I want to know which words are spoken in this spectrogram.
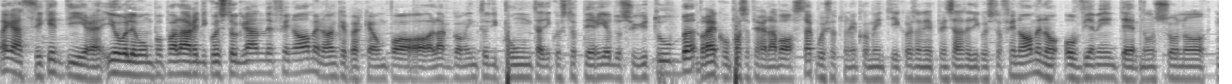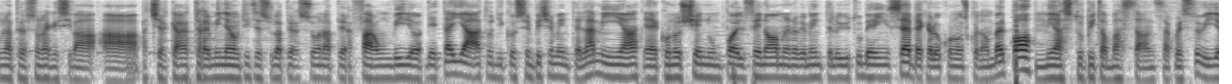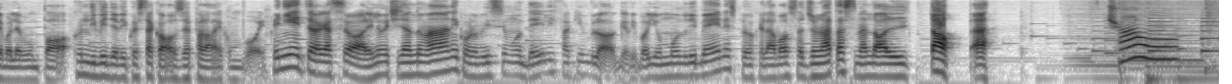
Ragazzi, che dire, io volevo un po' parlare di questo grande fenomeno, anche perché è un po' l'argomento di punta di questo periodo su YouTube. Vorrei un po' sapere la vostra, qui sotto nei commenti cosa ne pensate di questo fenomeno. Ovviamente non sono una persona che si va a, a cercare 3000 notizie sulla persona per fare un video dettagliato, dico semplicemente la mia, eh, conoscendo un po' il fenomeno, ovviamente lo youtuber in sé, perché lo conosco da un bel po'. Mi ha stupito abbastanza questo video, volevo un po' condividervi questa cosa e parlare con voi. E niente ragazzuoli, noi ci vediamo domani con un nuovissimo daily daily fucking vlog. Vi voglio un mondo di bene, spero che la vostra giornata stia andando al top. Ciao!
